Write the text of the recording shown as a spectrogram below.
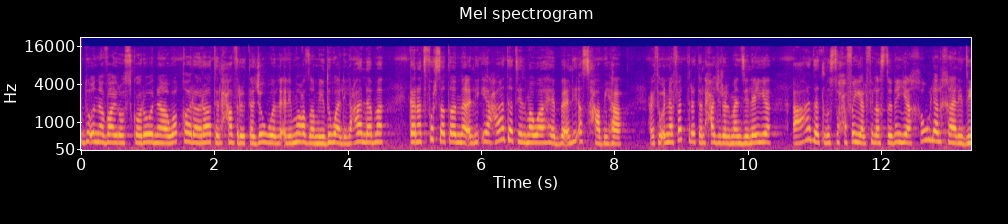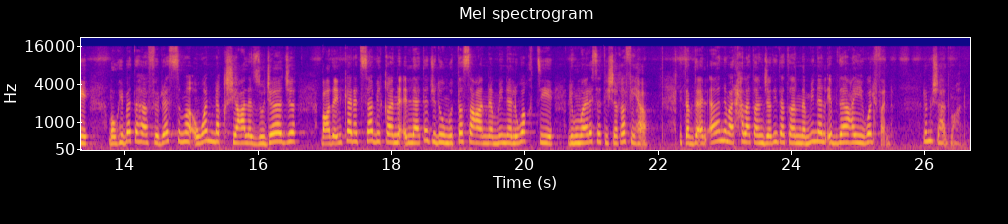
يبدو أن فيروس كورونا وقرارات الحظر التجول لمعظم دول العالم كانت فرصة لإعادة المواهب لأصحابها حيث أن فترة الحجر المنزلي أعادت للصحفية الفلسطينية خولة الخالدي موهبتها في الرسم والنقش على الزجاج بعد إن كانت سابقا لا تجد متسعا من الوقت لممارسة شغفها. لتبدأ الآن مرحلة جديدة من الإبداع والفن. لنشاهد معنا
